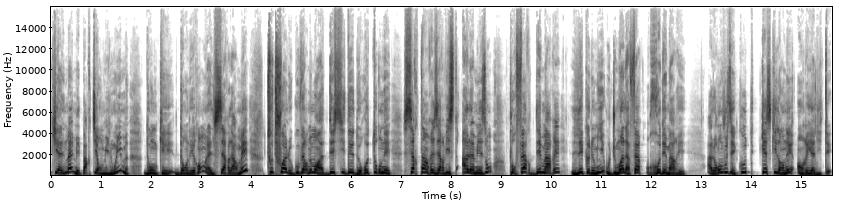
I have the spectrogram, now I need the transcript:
qui elle-même est partie en Milouim, donc est dans les rangs, elle sert l'armée. Toutefois, le gouvernement a décidé de retourner certains réservistes à la maison pour faire démarrer l'économie, ou du moins la faire redémarrer. Alors, on vous écoute. Qu'est-ce qu'il en est en réalité?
